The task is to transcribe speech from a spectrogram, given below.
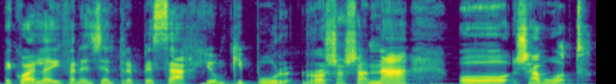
de cuál es la diferencia entre Pesach, Yom Kippur, Rosh Hashanah o Shavuot.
